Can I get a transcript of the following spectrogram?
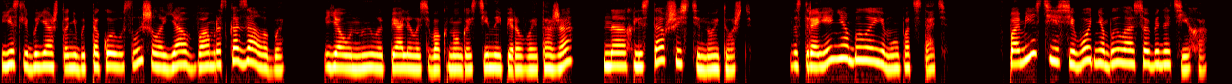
Если бы я что-нибудь такое услышала, я вам рассказала бы. Я уныло пялилась в окно гостиной первого этажа на хлеставший стеной дождь. Настроение было ему подстать. В поместье сегодня было особенно тихо.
